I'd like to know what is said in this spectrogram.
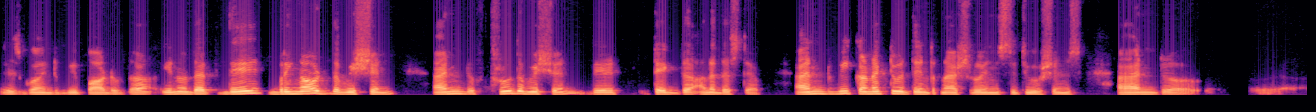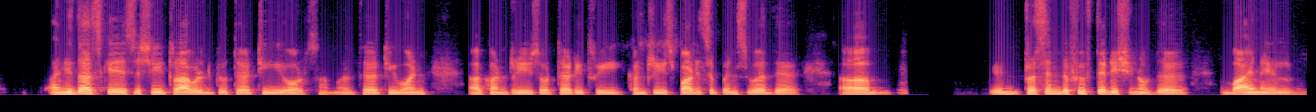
is going to be part of the. You know that they bring out the vision, and through the vision they take the another step. And we connect with the international institutions. And uh, Anita's case, she traveled to 30 or some 31 uh, countries or 33 countries participants were there um, in present the fifth edition of the biennial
